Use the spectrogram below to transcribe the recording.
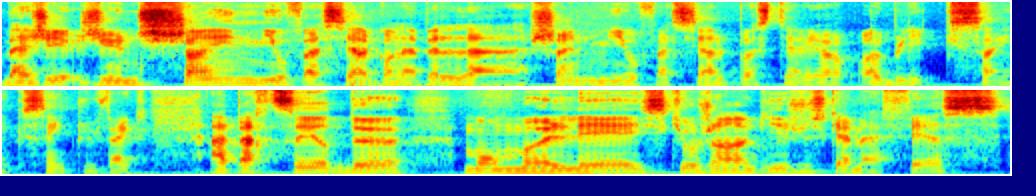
Ben, j'ai une chaîne myofasciale qu'on appelle la chaîne myofasciale postérieure oblique 5 s'inclut. Fait à partir de mon mollet ischio-jambier jusqu'à ma fesse,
